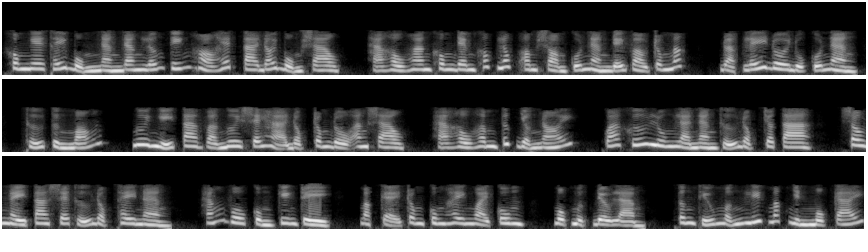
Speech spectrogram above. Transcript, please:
không nghe thấy bụng nàng đang lớn tiếng hò hét ta đói bụng sao, hạ hầu hoang không đem khóc lóc om sòm của nàng để vào trong mắt, đoạt lấy đôi đũa của nàng, thử từng món, ngươi nghĩ ta và ngươi sẽ hạ độc trong đồ ăn sao, hạ hầu hâm tức giận nói, quá khứ luôn là nàng thử độc cho ta, sau này ta sẽ thử độc thay nàng, hắn vô cùng kiên trì, mặc kệ trong cung hay ngoài cung, một mực đều làm, tân thiểu mẫn liếc mắt nhìn một cái,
